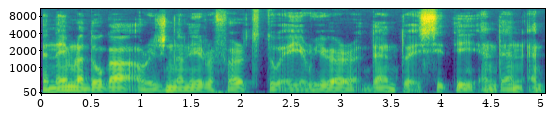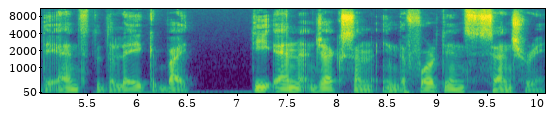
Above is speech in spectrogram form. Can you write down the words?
The name Ladoga originally referred to a river, then to a city, and then at the end to the lake by T.N. Jackson in the 14th century.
